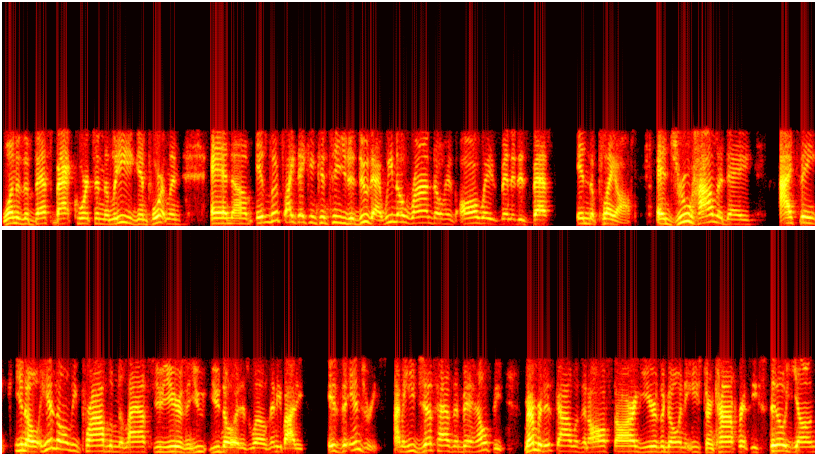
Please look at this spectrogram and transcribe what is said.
one of the best backcourts in the league in Portland. And um, it looks like they can continue to do that. We know Rondo has always been at his best in the playoffs. And Jrue Holiday, I think, you know, his only problem the last few years, and you you know it as well as anybody, is the injuries. I mean, he just hasn't been healthy. Remember, this guy was an all star years ago in the Eastern Conference. He's still young,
